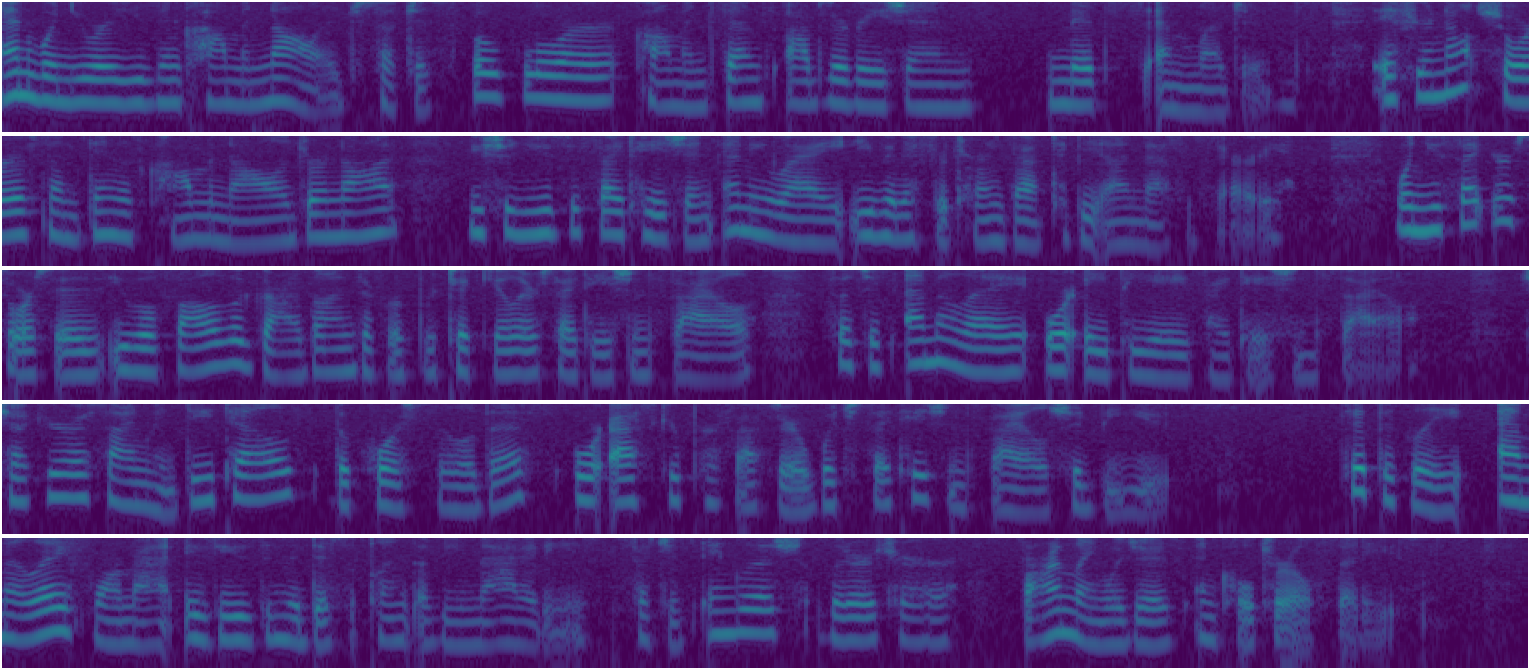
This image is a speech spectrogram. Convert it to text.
And when you are using common knowledge, such as folklore, common sense observations, myths, and legends. If you're not sure if something is common knowledge or not, you should use a citation anyway, even if it turns out to be unnecessary. When you cite your sources, you will follow the guidelines of a particular citation style, such as MLA or APA citation style. Check your assignment details, the course syllabus, or ask your professor which citation style should be used. Typically, MLA format is used in the disciplines of humanities, such as English, literature, foreign languages, and cultural studies.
